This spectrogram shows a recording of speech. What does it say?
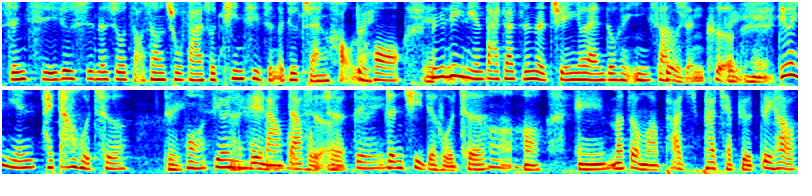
神奇，就是那时候早上出发的时候，天气整个就转好了哈。那个那一年大家真的全宜兰都很印象深刻。第二年还搭火车，对。哦，第二年还搭火车，对，蒸汽的火车哦。哎，妈祖嘛，怕怕彩票对号。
